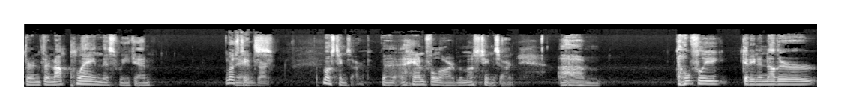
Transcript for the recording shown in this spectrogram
They're they're not playing this weekend. Most teams aren't. Most teams aren't. A handful are, but most teams aren't. Um, hopefully getting another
